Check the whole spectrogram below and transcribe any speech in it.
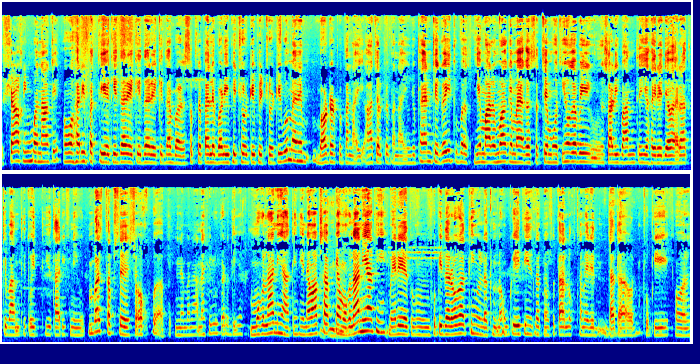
शाख यूँ बना के वो हरी पत्ती एक इधर एक इधर एक इधर सबसे पहले बड़ी, फिर छोटी फिर छोटी। वो मैंने बॉर्डर पे बनाई, आंचल पे बनाई। जो पहन के गई तो बस ये मालूम हुआ कि मैं अगर सच्चे मोतियों का भी साड़ी बांधते या हरे जवाहरात की बांधती तो इतनी तारीफ़ नहीं हुई। बस तब से शौक हुआ, फिर मैंने बनाना शुरू कर दिया। मुगला नहीं आती थी। नवाब साहब क्या मुगला नहीं आती मेरे तो फूफी दरोगा थी, वो लखनऊ की थी। लखनऊ से ताल्लुक था मेरे दादा और फूफी और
